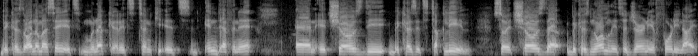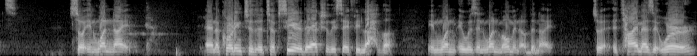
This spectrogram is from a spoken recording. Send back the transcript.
Because the ulama say it's munakkar, it's, tanki, it's indefinite, and it shows the, because it's taqleel. So it shows that, because normally it's a journey of 40 nights. So in one night. And according to the tafsir, they actually say fi lahza. In one, it was in one moment of the night. So time, as it were,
